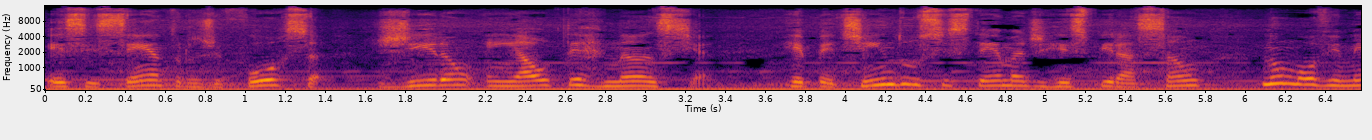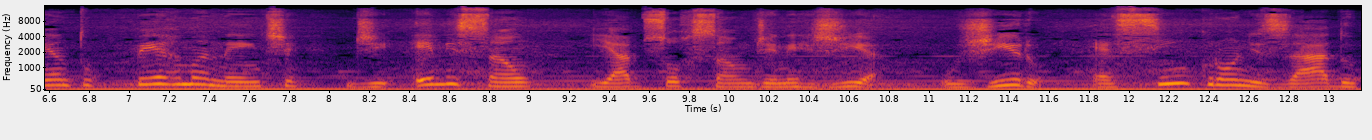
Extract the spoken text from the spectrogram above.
Esses centros de força giram em alternância, repetindo o sistema de respiração num movimento permanente de emissão e absorção de energia. O giro é sincronizado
